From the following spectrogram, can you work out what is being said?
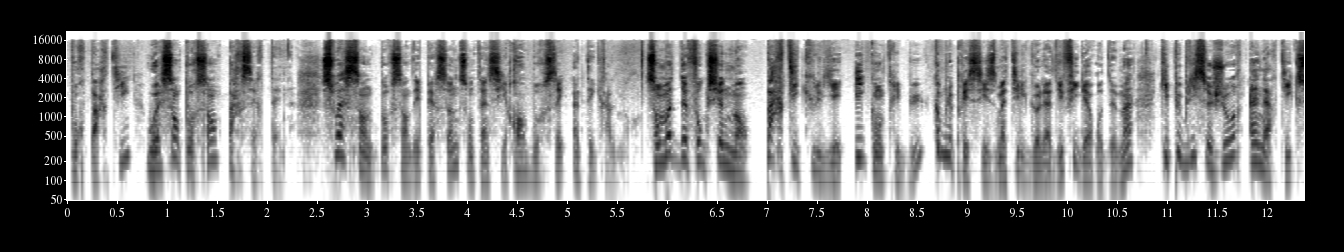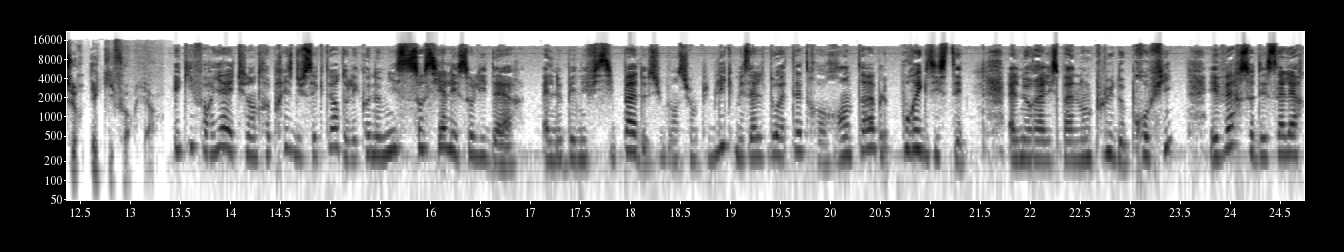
pour partie ou à 100% par certaines. 60% des personnes sont ainsi remboursées intégralement. Son mode de fonctionnement particulier y contribue, comme le précise Mathilde Gola du Figaro Demain, qui publie ce jour un article sur Equiforia. Equiforia est une entreprise du secteur de l'économie sociale et solidaire. Elle ne bénéficie pas de subventions publiques, mais elle doit être rentable pour exister. Elle ne réalise pas non plus de profit et verse des salaires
